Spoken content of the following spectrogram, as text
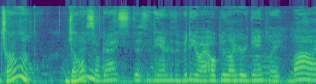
Jump! Jump! So guys, this is the end of the video. I hope you like our gameplay. Bye.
